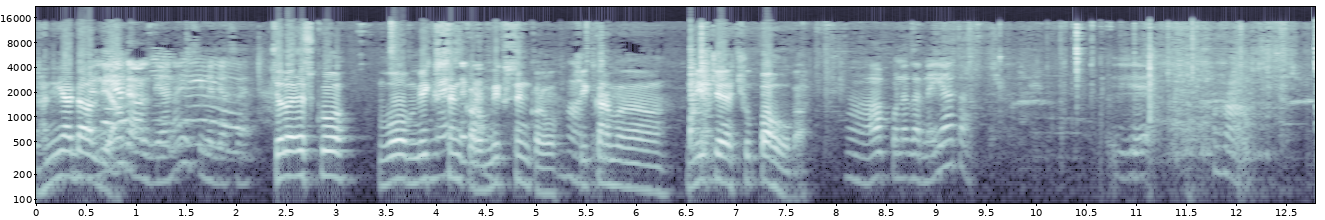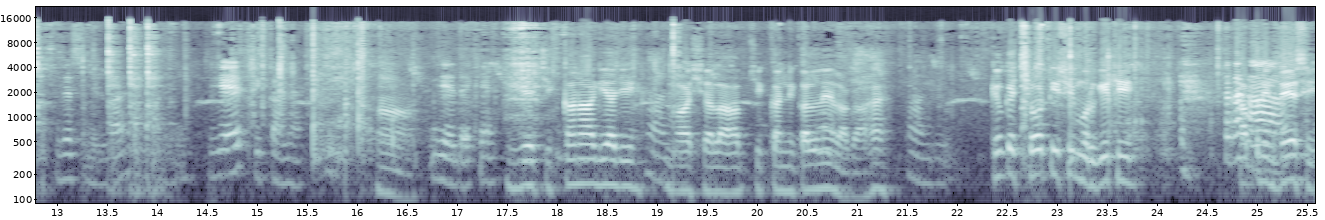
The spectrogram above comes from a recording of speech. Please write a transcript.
धनिया डाल दिया। डाल दिया ना इसी वजह से। चलो इसको वो मिक्सिंग करो मिक्सिंग करो। हाँ। चिकन नीचे छुपा होगा। हाँ आपको नज़र नहीं आता? ये हाँ ये चिकन है। हाँ। ये देखें। ये चिकन आ गया जी। हाँ माशाल्लाह अब चिकन निकलने लगा है। हाँ जी। क्योंकि छोटी सी मुर्गी थी अपनी देसी।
